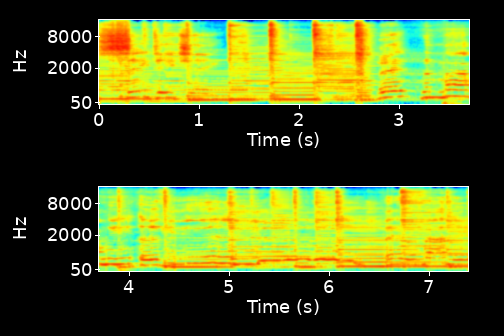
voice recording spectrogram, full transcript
C, D, G. They remind me of you. They remind me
